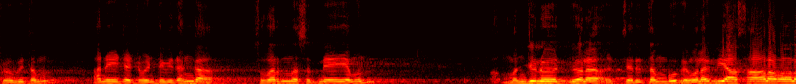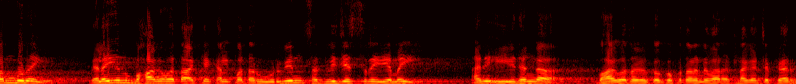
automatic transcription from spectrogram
శోభితము అనేటటువంటి విధంగా సువర్ణ సుజ్ఞేయమున్ మంజులోజ్వల చరితంబు విమల వ్యాసాల వలంబునై వెలయున్ భాగవతాఖ్య కల్పతరు ఉర్విన్ సద్విజశ్రేయమై అని ఈ విధంగా భాగవతం యొక్క గొప్పతనాన్ని వారు అట్లాగా చెప్పారు.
